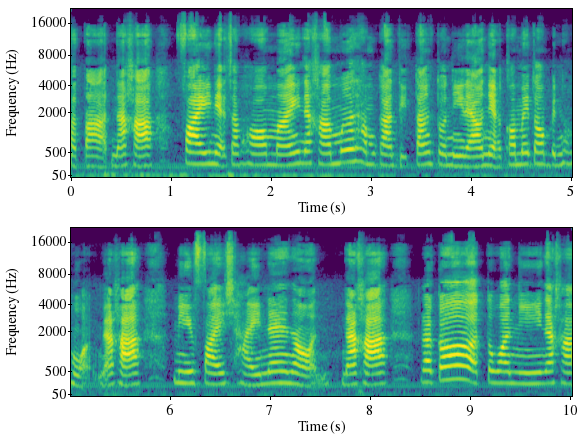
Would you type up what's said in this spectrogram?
สตาร์ทนะคะ ไฟเนี่ยจะพอไหมนะคะ เมื่อทำการติดตั้งตัวนี้แล้วเนี่ยก็ไม่ต้องเป็นห่วงนะคะ มีไฟใช้แน่นอนนะคะ แล้วก็ตัวนี้นะคะ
